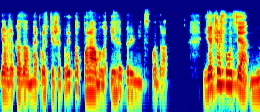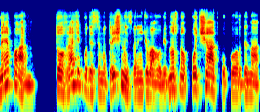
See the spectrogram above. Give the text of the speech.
Я вже казав, найпростіший приклад – парабола y дорівнює х квадрат. Якщо ж функція непарна, то графік буде симетричний, зверніть увагу, відносно початку координат,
